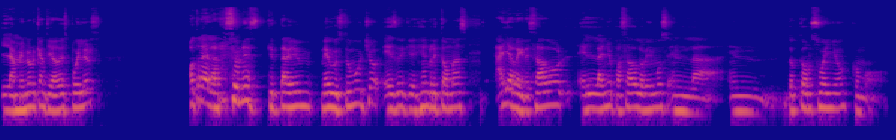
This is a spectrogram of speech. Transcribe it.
la menor cantidad de spoilers. Otra de las razones que también me gustó mucho es de que Henry Thomas haya regresado. El año pasado lo vimos en la en Doctor Sueño como,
